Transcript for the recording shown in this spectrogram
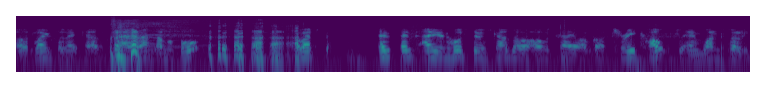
was waiting for that, cuz. Uh, number four. And, in horse terms, cuz, I, I would say I've got three colts and one filly.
